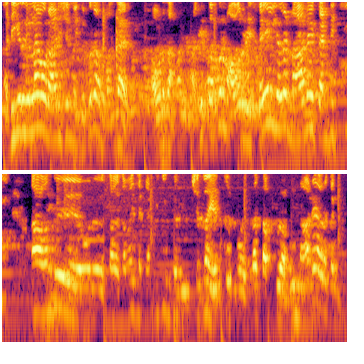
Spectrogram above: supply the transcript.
நடிகர்கள்லாம் ஒரு ஆடிஷன் வைக்கும்போது அவர் வந்தாரு. அவ்வளவுதான். அதுக்கப்புறம் அவருடைய செயல்களை நானே கண்டிச்சு நான் வந்து ஒரு ச- சமயத்துல கண்டிச்சு இந்த விஷயத்தான் எடுத்துக்கணும் இதெல்லாம் தப்பு அப்படின்னு நானே அவரை கண்டிச்சு.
